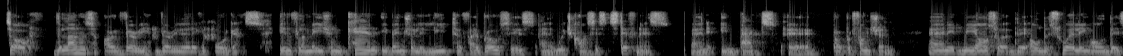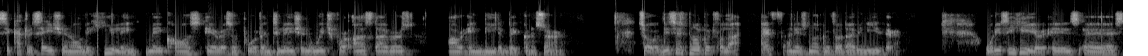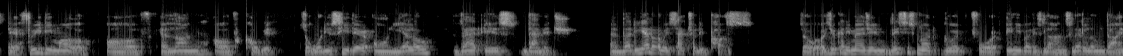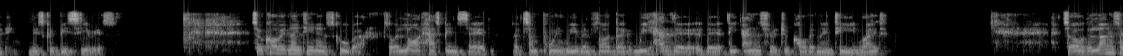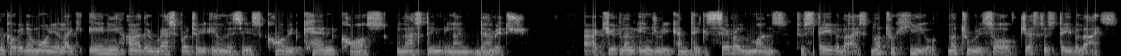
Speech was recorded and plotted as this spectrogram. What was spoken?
So the lungs are very, very delicate organs. Inflammation can eventually lead to fibrosis, and which causes stiffness and impacts uh, proper function. And it may also, the, all the swelling, all the cicatrization, all the healing may cause areas of poor ventilation, which for us divers are indeed a big concern. So this is not good for life, and it's not good for diving either. What you see here is a, a 3D model of a lung of COVID. So what you see there on yellow, that is damage. And that yellow is actually pus. So as you can imagine, this is not good for anybody's lungs, let alone diving. This could be serious. So COVID-19 and scuba. So a lot has been said. At some point, we even thought that we had the, the, the answer to COVID-19, right? So the lungs and COVID pneumonia, like any other respiratory illnesses, COVID can cause lasting lung damage. Acute lung injury can take several months to stabilize, not to heal, not to resolve, just to stabilize.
